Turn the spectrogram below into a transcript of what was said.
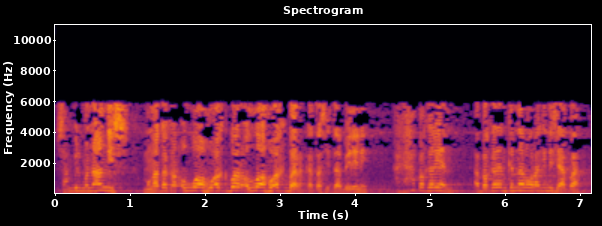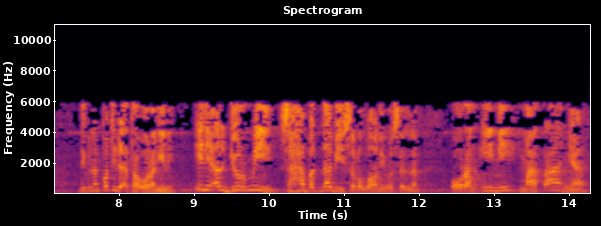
Sambil menangis. Mengatakan Allahu Akbar Allahu Akbar. Kata si tabiin ini apa kalian? Apa kalian kenal orang ini siapa? Dia bilang kau tidak tahu orang ini? Ini Al Jurmi sahabat Nabi Shallallahu Alaihi Wasallam. Orang ini matanya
